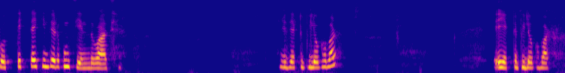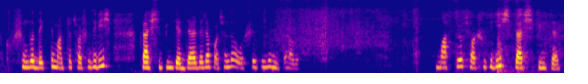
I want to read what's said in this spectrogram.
প্রত্যেকটাই কিন্তু এরকম চেন দেওয়া আছে। এই যে একটা পিলো কভার এই একটা পিলো কভার খুব সুন্দর দেখতে মাত্র ছশো তিরিশ প্লাস শিপিং চার্জ। যারা যারা পছন্দ, অবশ্যই কিন্তু নিতে হবে। মাত্র ছশো তিরিশ প্লাস শিপিং চার্জ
